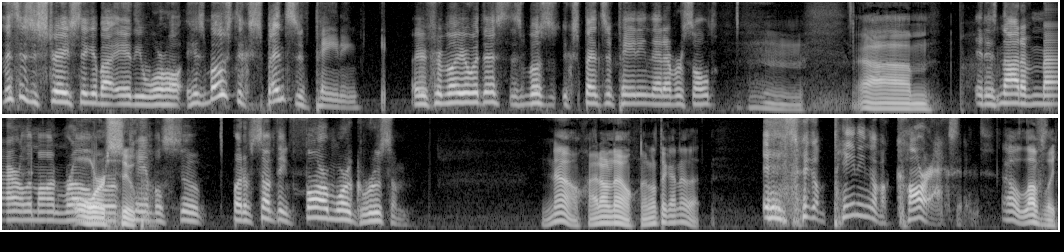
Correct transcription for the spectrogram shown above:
this is a strange thing about Andy Warhol. His most expensive painting. Are you familiar with this? This most expensive painting that ever sold. Hmm. Um, It is not of Marilyn Monroe Or or, soup. Campbell's soup, but of something far more gruesome. no, I don't know. I don't think I know that. It's like a painting of a car accident, Oh, lovely.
